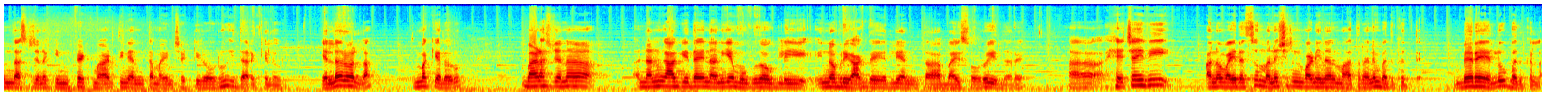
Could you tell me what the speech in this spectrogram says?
ಒಂದಷ್ಟು ಜನಕ್ಕೆ ಇನ್ಫೆಕ್ಟ್ ಮಾಡ್ತೀನಿ ಅಂತ ಮೈಂಡ್ ಸೆಟ್ ಇರೋರು ಇದ್ದಾರೆ ಕೆಲವರು. ಎಲ್ಲರೂ ಅಲ್ಲ. ತುಂಬ ಕೆಲವರು ಭಾಳಷ್ಟು ಜನ ನನಗಾಗಿದೆ, ನನಗೆ ಮುಗಿದೋಗ್ಲಿ ಇನ್ನೊಬ್ರಿಗೆ ಆಗದೆ ಇರಲಿ ಅಂತ ಬಯಸೋರು ಇದ್ದಾರೆ. ಹೆಚ್ ಐ ವಿ ಅನ್ನೋ ವೈರಸ್ಸು ಮನುಷ್ಯನ ಬಾಡಿನಲ್ಲಿ ಮಾತ್ರನೇ ಬದುಕುತ್ತೆ. ಬೇರೆ ಎಲ್ಲೂ ಬದುಕಲ್ಲ.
